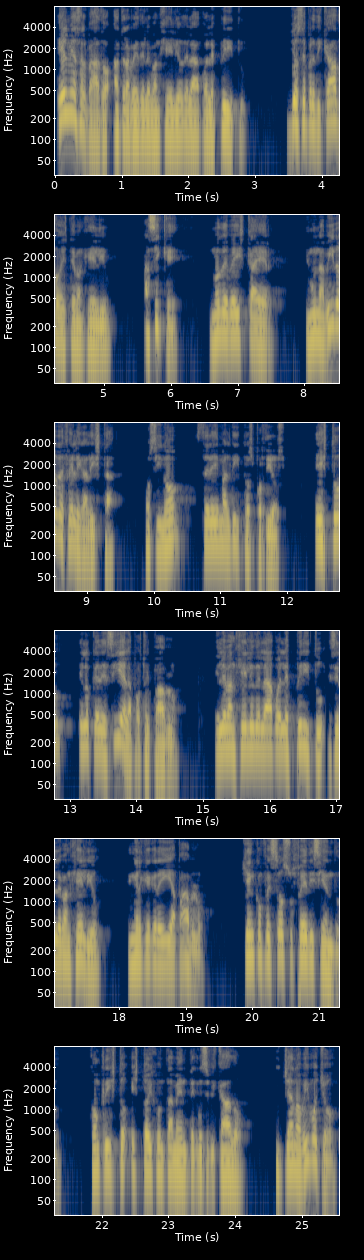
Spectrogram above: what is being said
Él me ha salvado a través del Evangelio del agua del Espíritu. Yo os he predicado este Evangelio. Así que no debéis caer en una vida de fe legalista, o si no, seréis malditos por Dios. Esto es lo que decía el apóstol Pablo. El Evangelio del agua y el Espíritu es el Evangelio en el que creía Pablo, quien confesó su fe diciendo, con Cristo estoy juntamente crucificado, y ya no vivo yo,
